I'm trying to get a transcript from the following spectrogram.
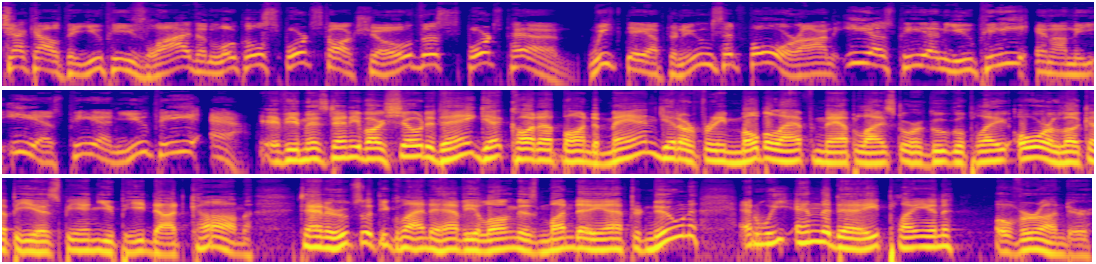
Check out the UP's live and local sports talk show, The Sports Pen. Weekday afternoons at 4 on ESPN UP and on the ESPN UP app. If you missed any of our show today, get caught up on demand. Get our free mobile app from the Apple iStore or Google Play or look up ESPNUP.com. Tanner Hoops with you. Glad to have you along this Monday afternoon. And we end the day playing over under.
